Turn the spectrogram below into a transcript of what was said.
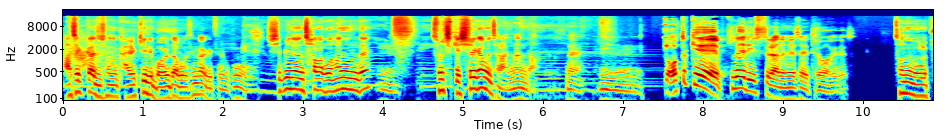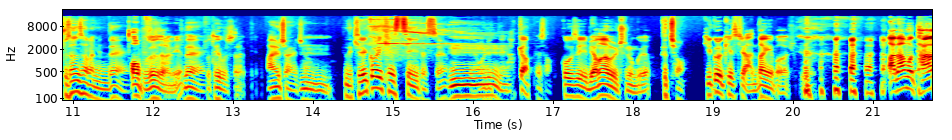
아직까지 저는 갈 길이 멀다고 생각이 들고 12년 차라고 하는데 음. 솔직히 실감은 잘 안 난다. 네. 음. 어떻게 플레디스라는 회사에 들어가게 됐어? 저는 원래 부산 사람인데 어 무슨 사람이요? 네. 저 대구 사람이에요. 알죠 알죠. 음. 근데 길거리 캐스팅이 됐어요. 음. 어릴 때 학교 앞에서. 거기서 이제 명함을 주는 거예요? 그쵸. 길거리 캐스팅 안 당해봐가지고. 아 나 한번 다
